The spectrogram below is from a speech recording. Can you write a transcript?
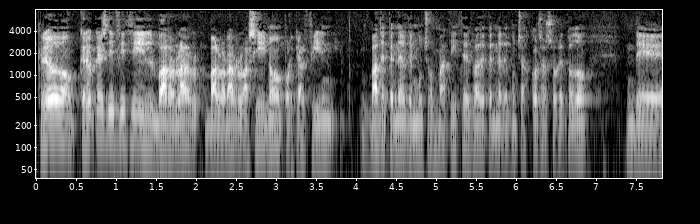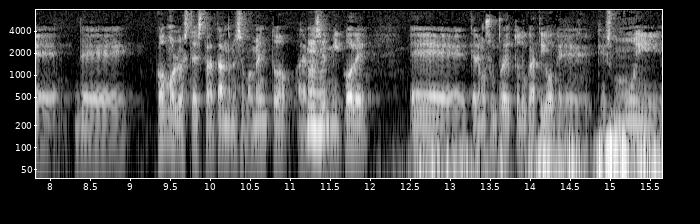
Creo, creo que es difícil valorar, valorarlo así, ¿no? Porque al fin va a depender de muchos matices, va a depender de muchas cosas, sobre todo de cómo lo estés tratando en ese momento. Además, en mi cole eh, tenemos un proyecto educativo que, es muy.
